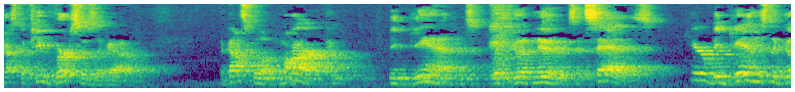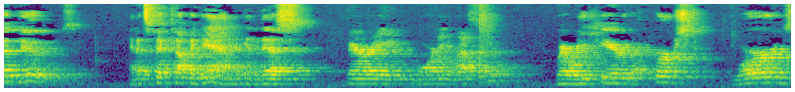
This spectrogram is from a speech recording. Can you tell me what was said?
just a few verses ago. Gospel of Mark begins with good news. It says, here begins the good news. And it's picked up again in this very morning lesson where we hear the first words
